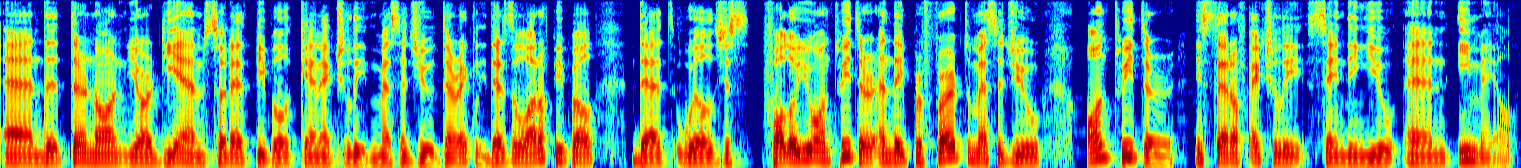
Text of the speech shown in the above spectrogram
and uh, turn on your DMs so that people can actually message you directly. There's a lot of people that will just follow you on Twitter and they prefer to message you on Twitter instead of actually sending you an email.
